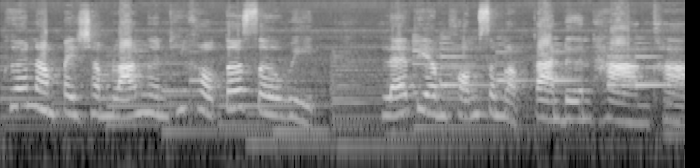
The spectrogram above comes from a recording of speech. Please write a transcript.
เพื่อนำไปชำระเงินที่เคาน์เตอร์เซอร์วิสและเตรียมพร้อมสำหรับการเดินทางค่ะ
